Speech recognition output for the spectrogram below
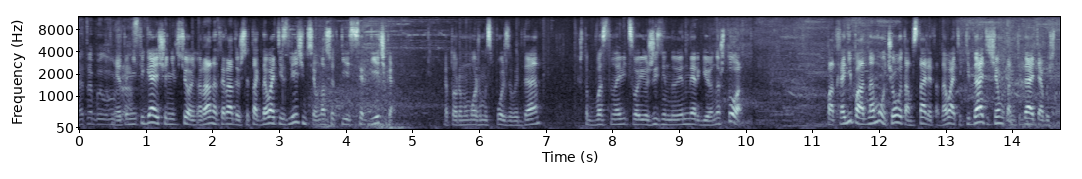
Это было ужасно. Это нифига еще не все. Рано ты радуешься. Так, давайте излечимся. У нас все-таки есть сердечко, которое мы можем использовать, да? Чтобы восстановить свою жизненную энергию. Ну что? Подходи по одному. Чего вы там стали-то? Давайте, кидайте. Чем вы там кидаете обычно?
